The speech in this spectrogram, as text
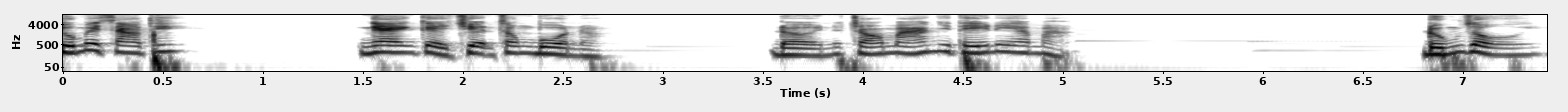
Chú mày sao thế? Nghe anh kể chuyện xong buồn à? Đời nó chó má như thế đấy em ạ. Đúng rồi.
